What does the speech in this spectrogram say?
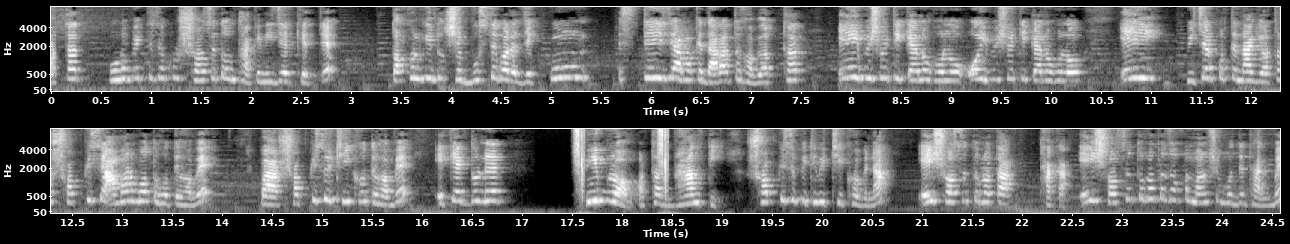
অর্থাৎ কোনো ব্যক্তি যখন সচেতন থাকে নিজের ক্ষেত্রে, তখন কিন্তু সে বুঝতে পারে যে কোন স্টেজে আমাকে দাঁড়াতে হবে। অর্থাৎ এই বিষয়টি কেন হলো, ওই বিষয়টি কেন হলো, এই বিচার করতে না গিয়ে অর্থাৎ সবকিছু আমার মতো হতে হবে বা সবকিছু ঠিক হতে হবে, এটি এক ধরনের বিভ্রম, অর্থাৎ ভ্রান্তি। সবকিছু পৃথিবী ঠিক হবে না। এই সচেতনতা থাকা। এই সচেতনতা যখন মানুষের মধ্যে থাকবে,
